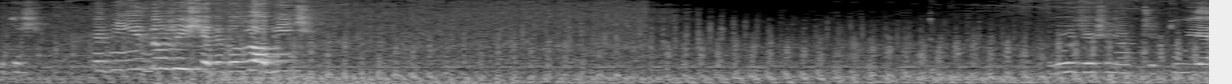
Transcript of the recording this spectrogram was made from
chociaż pewnie nie zdążyliście tego zrobić. Rozdział się nam wczytuje.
